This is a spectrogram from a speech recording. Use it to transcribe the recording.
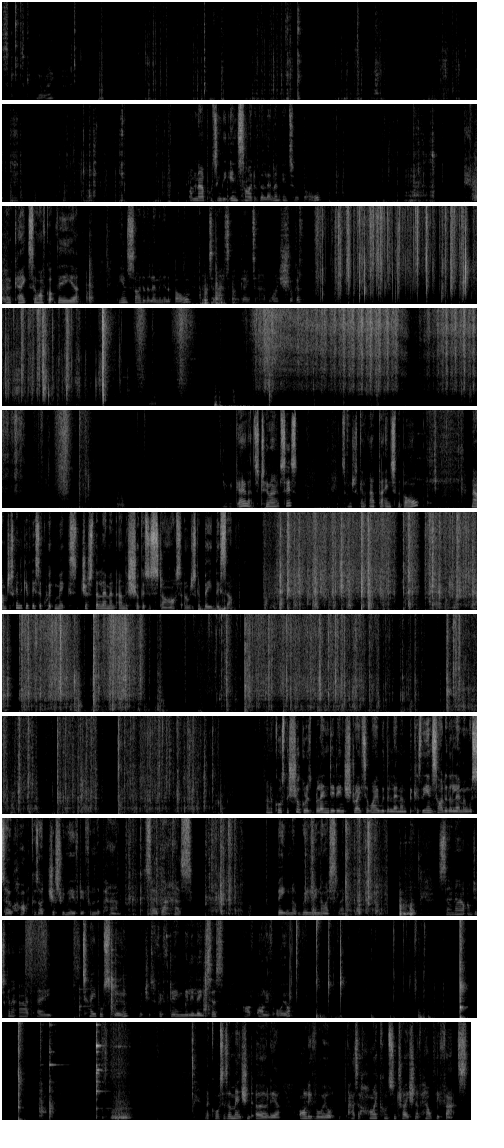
the skin is coming away. I'm now putting the inside of the lemon into a bowl. Okay, so I've got the uh, the inside of the lemon in a bowl. To that, I'm going to add my sugar. Here we go, that's two ounces. So I'm just going to add that into the bowl. Now I'm just going to give this a quick mix, just the lemon and the sugar to start, and I'm just going to beat this up. Course, the sugar has blended in straight away with the lemon because the inside of the lemon was so hot because I just removed it from the pan. So that has beaten up really nicely. So now I'm just going to add a tablespoon, which is 15 millilitres of olive oil. And of course, as I mentioned earlier, olive oil has a high concentration of healthy fats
